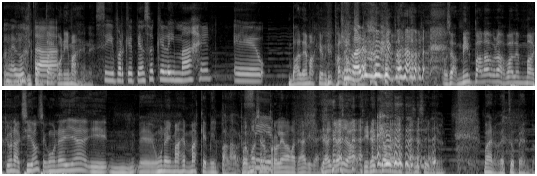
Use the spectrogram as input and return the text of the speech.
Ah, me y- gusta... Y contar con imágenes. Sí, porque pienso que la imagen... eh, Vale más que mil que palabras. vale por mi palabra. O sea, mil palabras valen más que una acción, según ella, y mm, eh, una imagen más que mil palabras. Podemos Sí. hacer un problema matemático. Ya, ya, ya, directamente, sí, señor. Bueno, estupendo.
